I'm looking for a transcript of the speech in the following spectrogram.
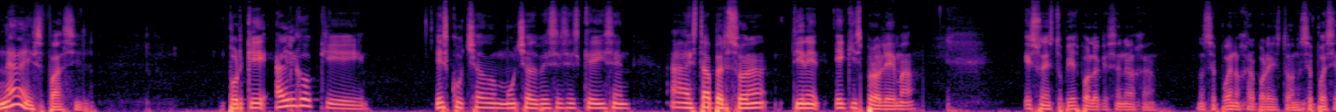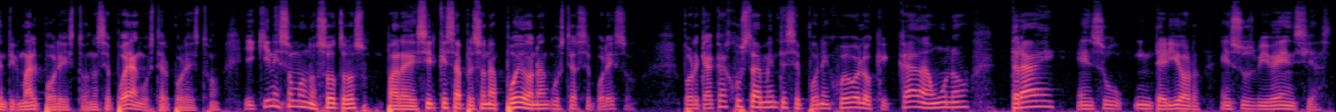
Nada es fácil. Porque algo que he escuchado muchas veces es que dicen, ah, esta persona tiene X problema, es una estupidez por lo que se enoja. No se puede enojar por esto, no se puede sentir mal por esto, no se puede angustiar por esto. ¿Y quiénes somos nosotros para decir que esa persona puede o no angustiarse por eso? Porque acá justamente se pone en juego lo que cada uno trae en su interior, en sus vivencias,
